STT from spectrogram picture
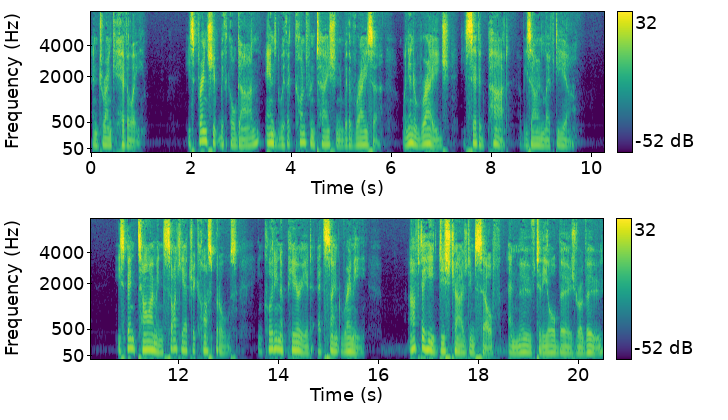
and drank heavily. His friendship with Gauguin ended with a confrontation with a razor when, in a rage, he severed part of his own left ear. He spent time in psychiatric hospitals, including a period at St. Remy. After he discharged himself and moved to the Auberge Ravoux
